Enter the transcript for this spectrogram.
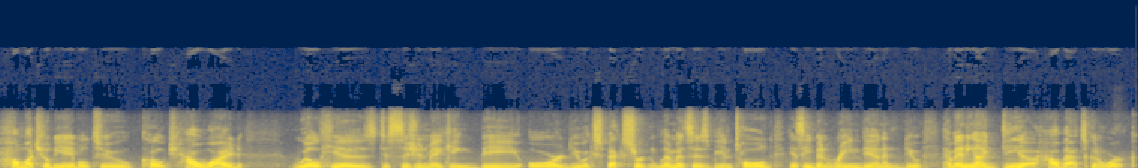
how much he'll be able to coach? How wide will his decision making be, or do you expect certain limits? Is being told? Has he been reined in? And do you have any idea how that's going to work?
